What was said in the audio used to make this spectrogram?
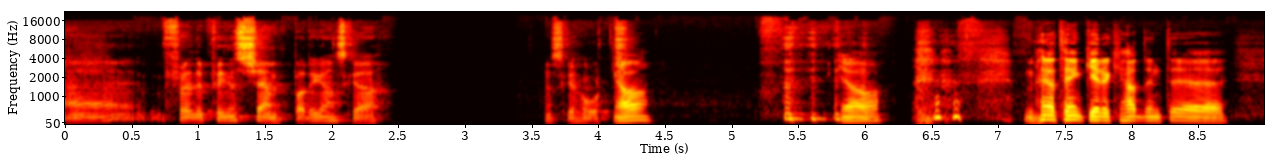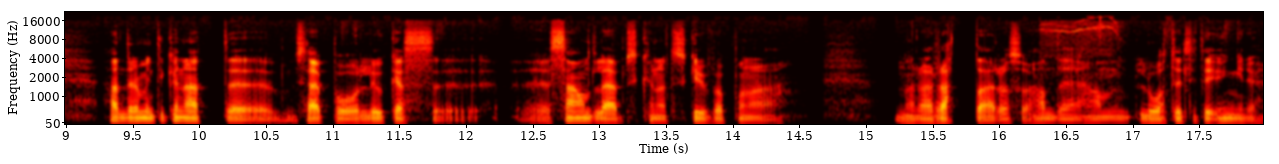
Nej, Freddie Prince kämpade ganska, ganska hårt. Ja. Ja. Men jag tänker, hade inte hade de inte kunnat eh, så här på Lucas eh, Soundlabs kunnat skruva på några några rattar och så hade han låtit lite yngre.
